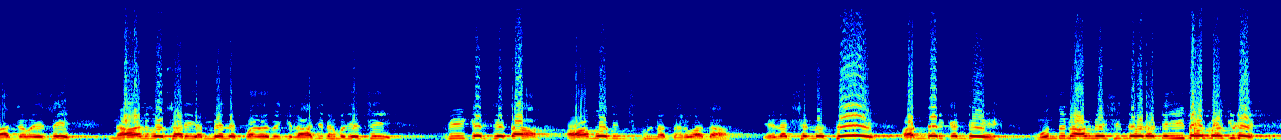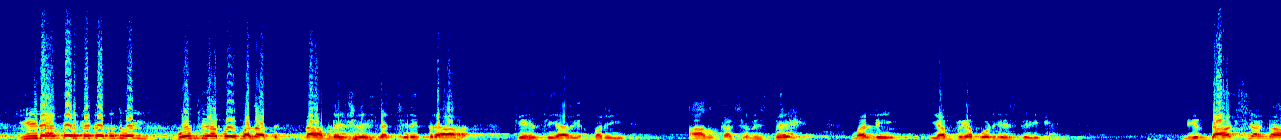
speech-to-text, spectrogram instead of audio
రాజీనామా చేసి నాలుగోసారి ఎమ్మెల్యే పదవికి రాజీనామా చేసి స్పీకర్ చేత ఆమోదించుకున్న తర్వాత ఎలక్షన్లు వస్తే అందరికంటే ముందు నామినేషన్ ఎవడంటే ఈ దౌర్భాగ్యుడే. ఈయన అందరికంటే ముందు పోయి ముందుగా పోయి మళ్ళా నామినేషన్ ఇస్తే చరిత్ర కేసీఆర్ మరి అవకాశం ఇస్తే మళ్ళీ ఎంపీగా పోటీ చేస్తుంది నిర్దాక్షిణ్యంగా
